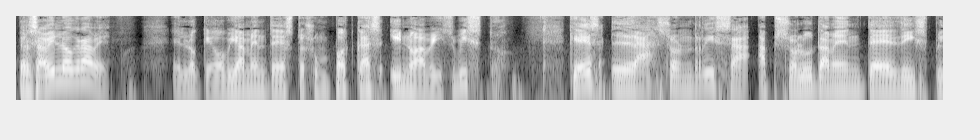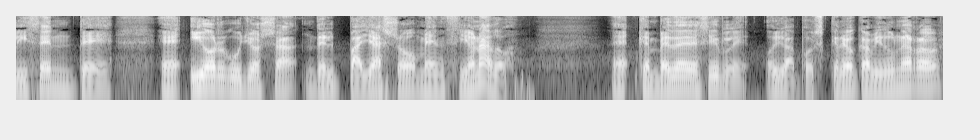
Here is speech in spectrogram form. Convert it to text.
Pero ¿sabéis lo grave? Es lo que obviamente esto es un podcast y no habéis visto, que es la sonrisa absolutamente displicente eh, y orgullosa del payaso mencionado. Eh, que en vez de decirle, oiga, pues creo que ha habido un error,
